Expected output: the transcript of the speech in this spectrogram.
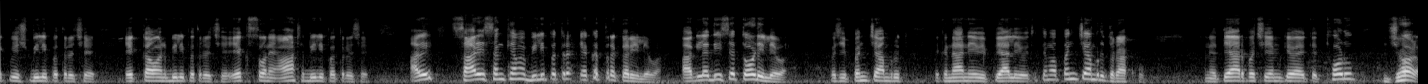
એકવીસ બિલીપત્ર છે, એકાવન બિલીપત્ર છે, એકસો ને આઠ બિલીપત્ર છે. આવી સારી સંખ્યામાં બિલીપત્ર એકત્ર કરી લેવા. આગલા દિવસે તોડી લેવા. પછી પંચામૃત, એક નાની એવી પ્યાલી હોય તો તેમાં પંચામૃત રાખવું. અને ત્યાર પછી એમ કહેવાય કે થોડુંક જળ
